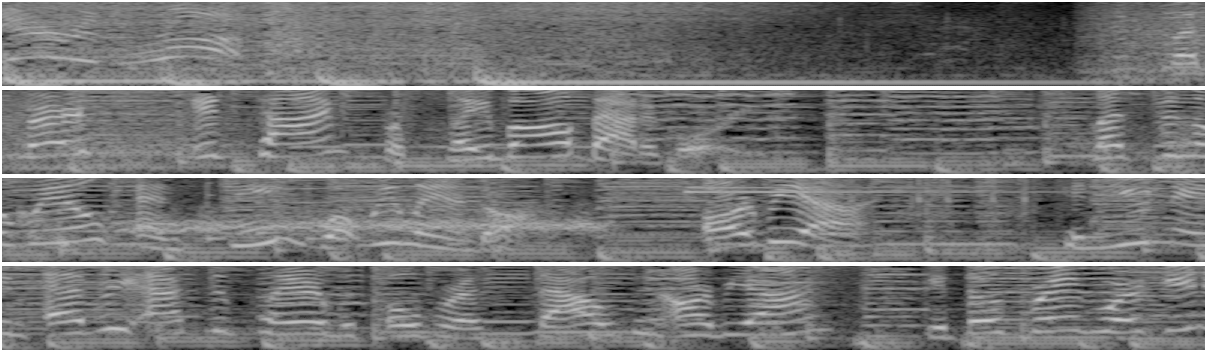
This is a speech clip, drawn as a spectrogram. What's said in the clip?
Darin Ruf. But first, it's time for Play Ball categories. Let's spin the wheel and see what we land on. RBI. Can you name every active player with over a thousand RBI? Get those brains working.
